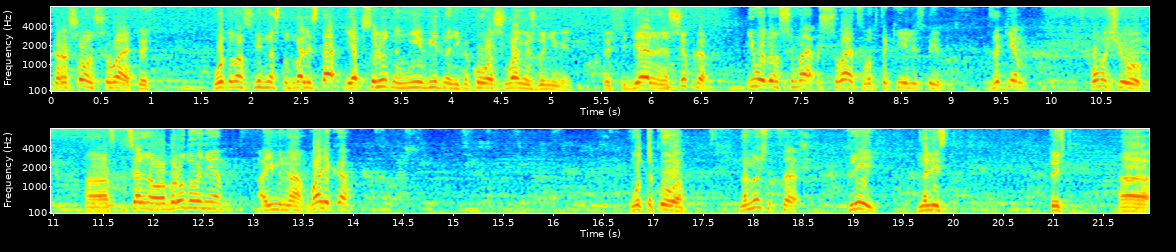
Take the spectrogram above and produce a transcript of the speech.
хорошо он сшивает. То есть вот у нас видно, что два листа, и абсолютно не видно никакого шва между ними. То есть идеальная сшивка. И вот он сшивается вот в такие листы. Затем с помощью э, специального оборудования, а именно валика, вот такого, наносится клей на лист. То есть, э,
